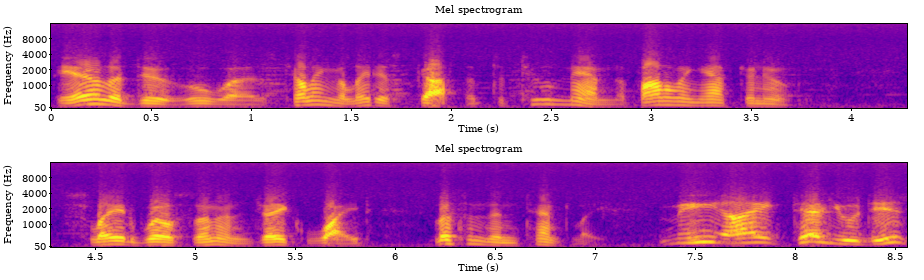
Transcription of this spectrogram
Pierre Ledoux was telling the latest gossip to two men the following afternoon. Slade Wilson and Jake White listened intently. Me, I tell you this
